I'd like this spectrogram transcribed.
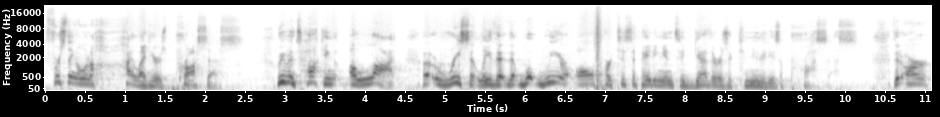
First thing I want to highlight here is process. We've been talking a lot uh, recently that, that what we are all participating in together as a community is a process. That our,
